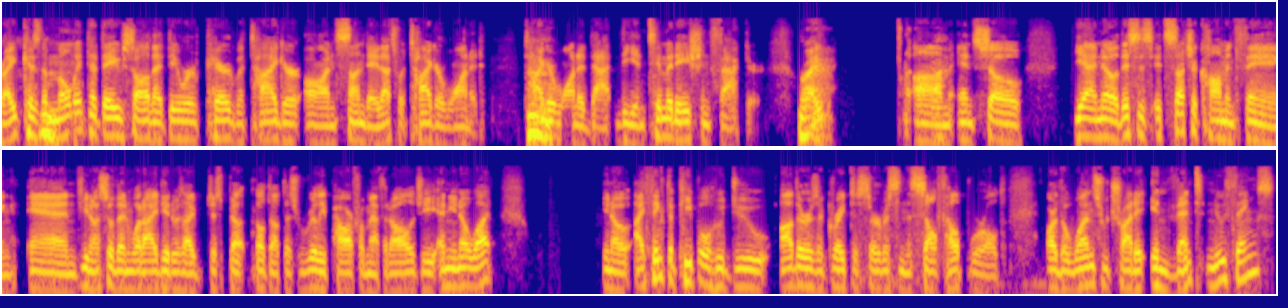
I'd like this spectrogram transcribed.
right? Because the Mhm. moment that they saw that they were paired with tiger on sunday that's what tiger wanted. Tiger wanted that the intimidation factor right? Um, and so yeah no this is it's such a common thing. And you know so then what i did was i just built, built out this really powerful methodology. And you know what? You know i think the people who do others a great disservice in the self-help world are the ones who try to invent new things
